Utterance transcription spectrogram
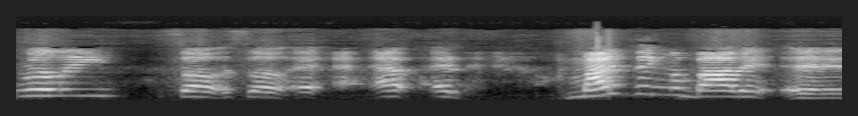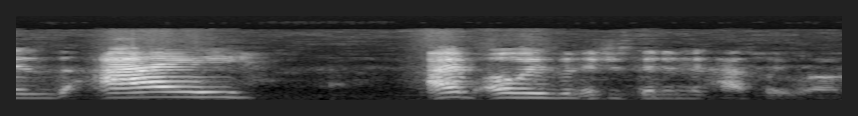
really? So, so, and my thing about it is, I, I've always been interested in the cosplay world.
